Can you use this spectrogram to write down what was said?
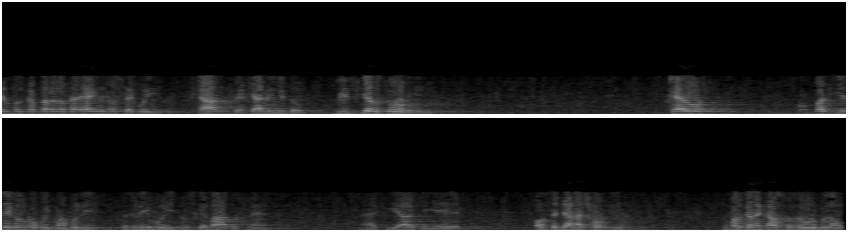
خدمت کرتا رہتا تھا۔ ایک دن اس سے کوئی خیال، بے خیالی ہوئی تو بیچ کیا سو اٹھ گئی۔ خیر وہ بچ گئی لیکن ان کو کوئی معمولی تکلیف ہوئی تو اس کے بعد اس نے کیا کہ یہ اس سے جانا چھوڑ دیا۔ تو ملکہ نے کہا اس کو ضرور بلاؤ۔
